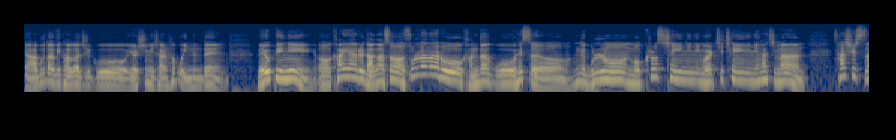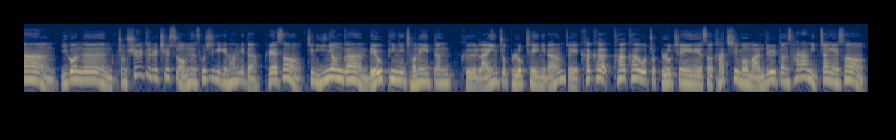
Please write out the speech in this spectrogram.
아부다비 가가지고 열심히 잘 하고 있는데 네오핀이 어, 카이아를 나가서 솔라나로 간다고 했어요. 근데 물론 뭐 크로스 체인이니 멀티 체인이니 하지만 사실상 이거는 좀 쉴드를 칠 수 없는 소식이긴 합니다. 그래서 지금 2년간 네오핀이 전에 있던 그 라인 쪽 블록체인이랑 저기 카카, 카카오 쪽 블록체인에서 같이 뭐 만들던 사람 입장에서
